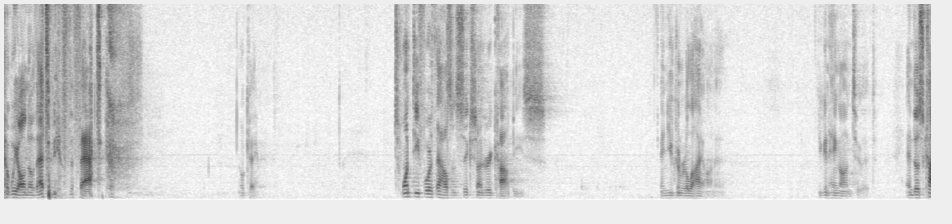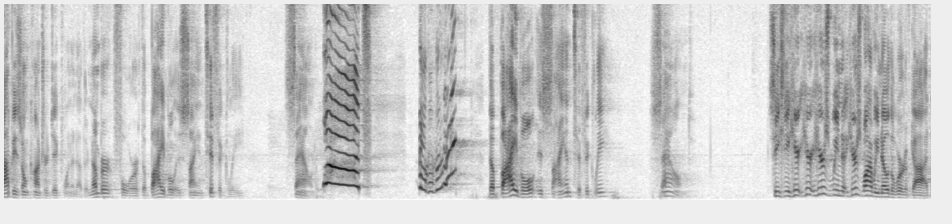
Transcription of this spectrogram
and we all know that to be the fact. okay. 24,600 copies, and you can rely on it. You can hang on to it. And those copies don't contradict one another. Number four, the Bible is scientifically sound. What? The Bible is scientifically sound. See, see here, here, here's, we know, here's why we know the Word of God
